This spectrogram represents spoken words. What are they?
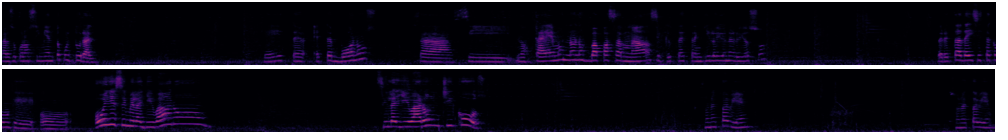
Para su conocimiento cultural. Ok, este, este es bonus. O sea, si nos caemos no nos va a pasar nada, así que ustedes tranquilo, yo nervioso. Pero esta Daisy está como que... Oye, se me la llevaron. Se la llevaron, chicos. No está bien. No está bien.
